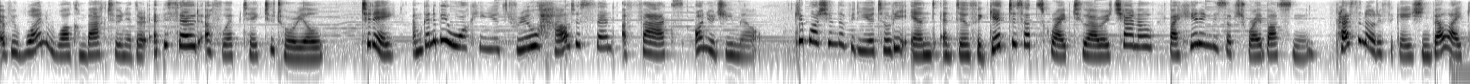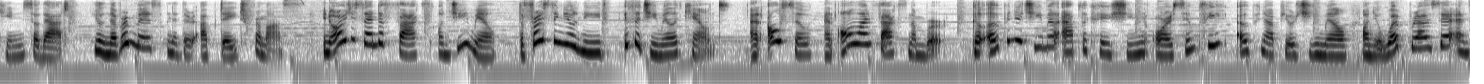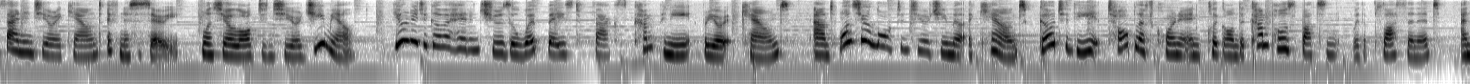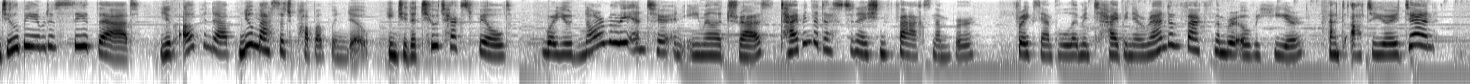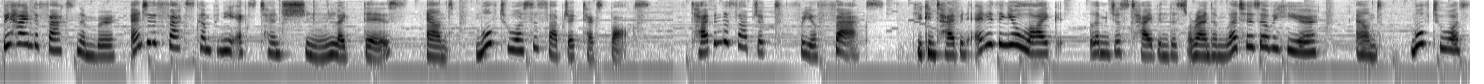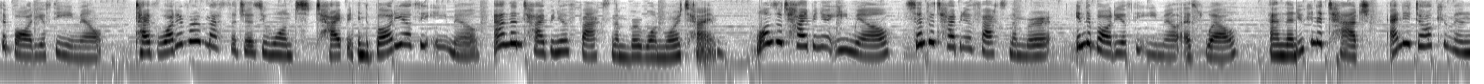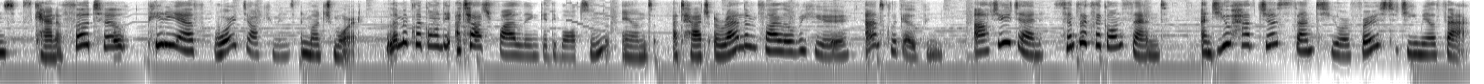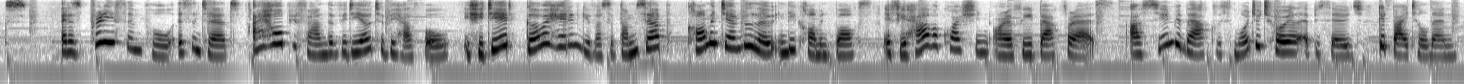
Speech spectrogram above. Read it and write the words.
everyone, welcome back to another episode of WebTech Tutorial. Today, I'm going to be walking you through how to send a fax on your Gmail. Keep watching the video till the end and don't forget to subscribe to our channel by hitting the subscribe button. Press the notification bell icon so that you'll never miss another update from us. In order to send a fax on Gmail, the first thing you'll need is a Gmail account and also an online fax number. Go open your Gmail application or simply open up your Gmail on your web browser and sign into your account if necessary. Once you're logged into your Gmail, you'll need to go ahead and choose a web-based fax company for your account. And once you're logged into your Gmail account, go to the top left corner and click on the Compose button with a plus in it, and you'll be able to see that you've opened up new message pop-up window. Into the to text field, where you'd normally enter an email address, type in the destination fax number. For example, let me type in a random fax number over here, and after you're done, behind the fax number, enter the fax company extension like this, and move towards the subject text box. Type in the subject for your fax. You can type in anything you like. Let me just type in this random letters over here and move towards the body of the email. Type whatever messages you want to type in the body of the email and then type in your fax number one more time. Once you type in your email, simply type in your fax number in the body of the email as well. And then you can attach any documents, scan a photo, PDF, Word documents, and much more. Let me click on the attach file link at the bottom and attach a random file over here and click open. After you're done, simply click on send and you have just sent your first Gmail fax. It is pretty simple, isn't it? I hope you found the video to be helpful. If you did, go ahead and give us a thumbs up, comment down below in the comment box if you have a question or a feedback for us. I'll soon be back with more tutorial episodes. Goodbye till then.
